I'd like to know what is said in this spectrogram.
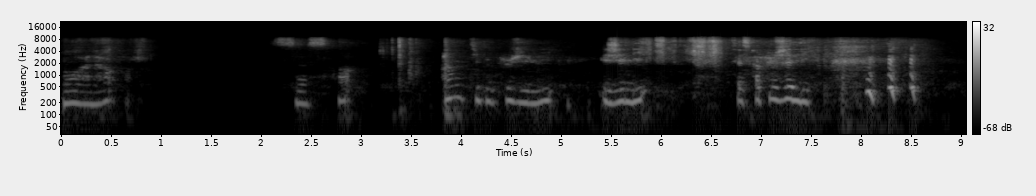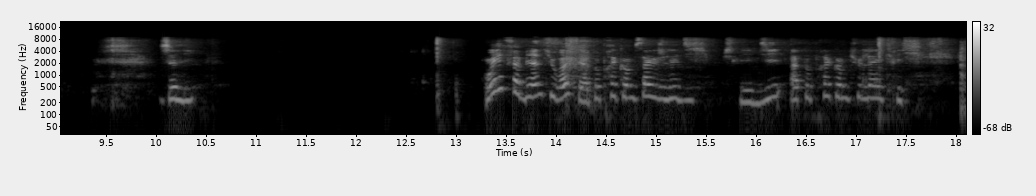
Voilà. Ça sera un petit peu plus joli. Jelly. Ça sera plus joli. joli. Oui, Fabienne, tu vois, c'est à peu près comme ça que je l'ai dit. Je l'ai dit à peu près comme tu l'as écrit.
